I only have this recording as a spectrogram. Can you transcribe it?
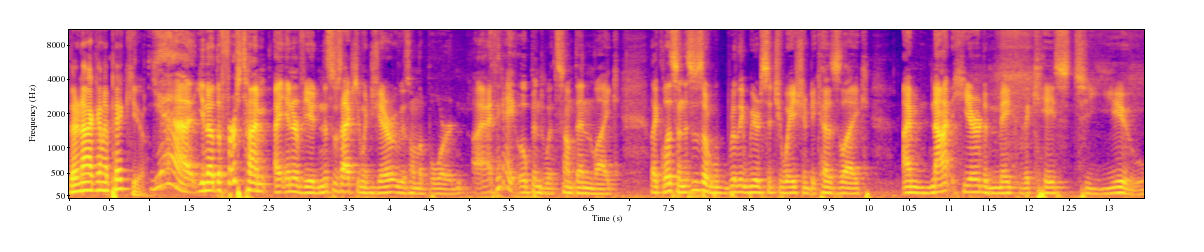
they're not going to pick you. Yeah, you know, the first time I interviewed, and this was actually when Jerry was on the board. I think I opened with something like, like, listen, this is a really weird situation because, like, I'm not here to make the case to you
